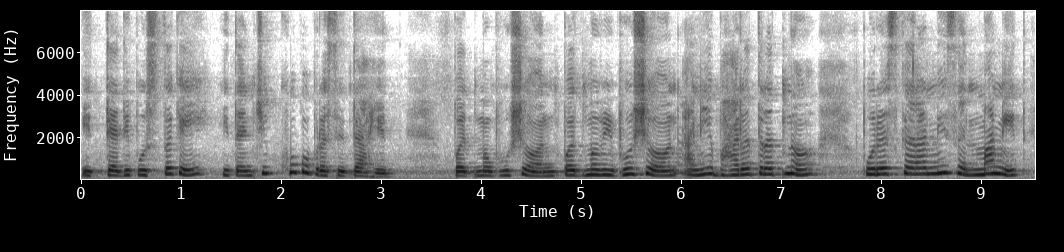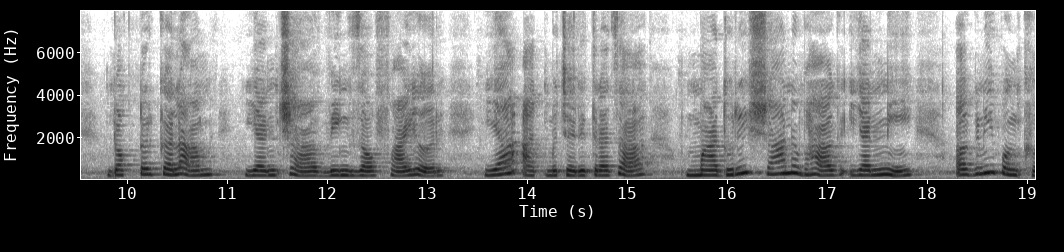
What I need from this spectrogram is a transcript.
इत्यादी पुस्तके ही त्यांची खूप प्रसिद्ध आहेत. पद्मभूषण पद्मविभूषण आणि भारतरत्न पुरस्कारांनी सन्मानित डॉक्टर कलाम यांच्या विंग्ज ऑफ फायर या आत्मचरित्राचा माधुरी शान भाग यांनी अग्निपंख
